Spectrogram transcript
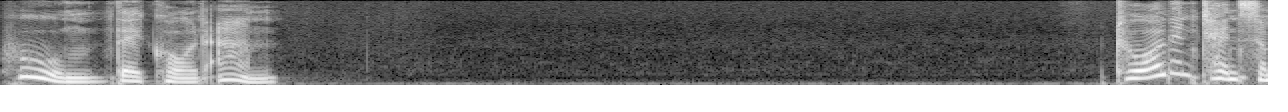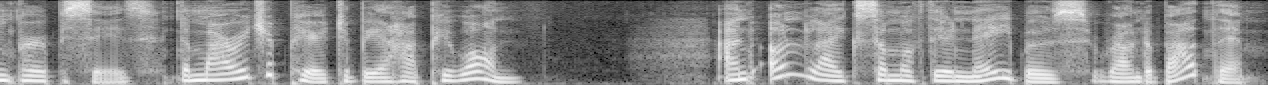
whom they called Anne. To all intents and purposes, the marriage appeared to be a happy one and unlike some of their neighbours round about them,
